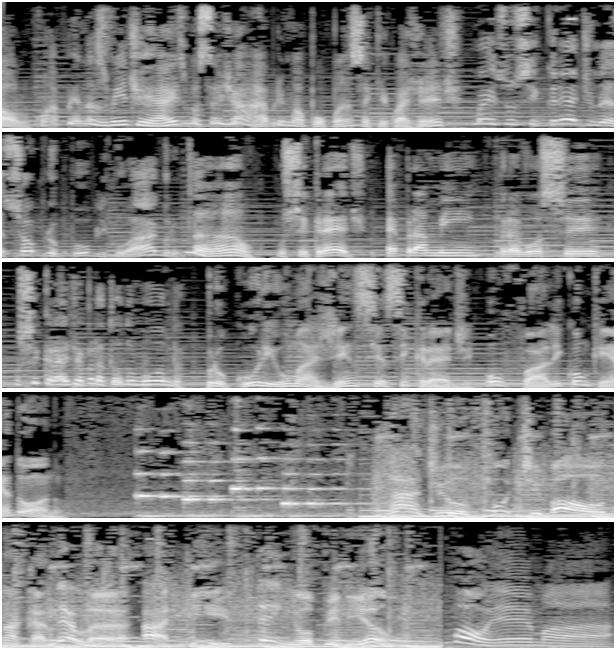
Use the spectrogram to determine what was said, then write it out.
Com apenas 20 reais você já abre uma poupança aqui com a gente. Mas o Sicredi não é só para o público agro? Não, o Sicredi é para mim, para você. O Sicredi é para todo mundo. Procure uma agência Sicredi ou fale com quem é dono. Rádio Futebol na Canela, aqui tem opinião. Moema,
